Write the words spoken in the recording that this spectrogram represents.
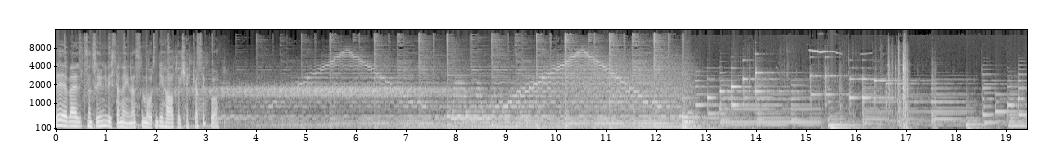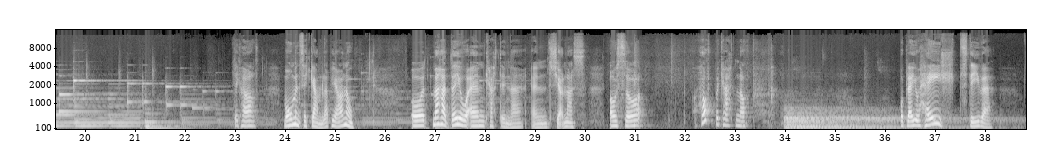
Det er vel sannsynligvis den eneste måten de har til å kjekke seg på. Jeg har mor sitt gamle piano. Og vi hadde jo en katt inne, en skjønnas. Og så hopper katten opp. Og ble jo helt stiv.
